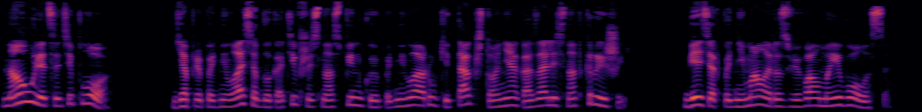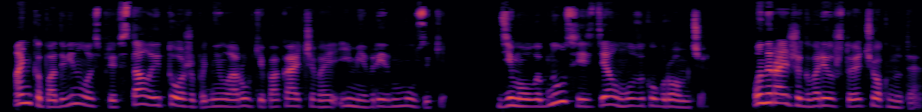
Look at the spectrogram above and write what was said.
«На улице тепло!» Я приподнялась, облокотившись на спинку, и подняла руки так, что они оказались над крышей. Ветер поднимал и развивал мои волосы. Анька подвинулась, привстала и тоже подняла руки, покачивая ими в ритм музыки. Дима улыбнулся и сделал музыку громче. Он и раньше говорил, что я чокнутая,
